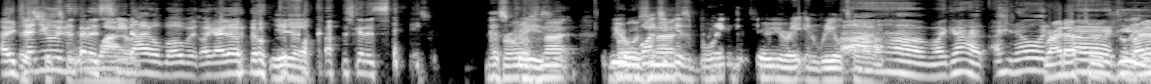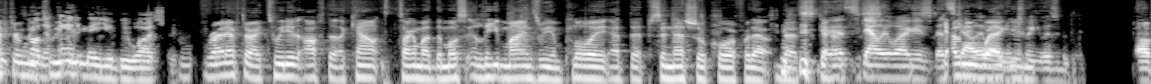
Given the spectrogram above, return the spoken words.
I genuinely just had a wild. senile moment. Like I don't know what yeah. the fuck I'm just gonna say. That's Bro crazy. Not, we were watching not... his brain deteriorate in real time. Oh my god! I know. Right after, oh, right after we tweeted, anime you'd be watching. Right after I tweeted off the account talking about the most elite minds we employ at the Cinestro Corps for that that, sca- that scallywag that scallywag tweet was a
